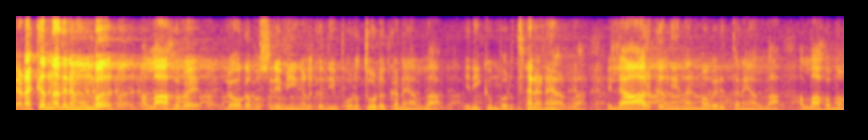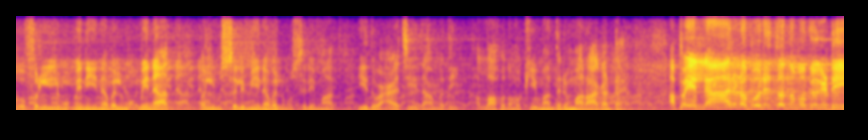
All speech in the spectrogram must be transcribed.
കിടക്കുന്നതിന് മുമ്പ് അള്ളാഹുവെ ലോക മുസ്ലിമീങ്ങൾക്ക് നീ പുറത്തു കൊടുക്കണേ അല്ല. എനിക്കും പുറത്തരണേ അല്ല. എല്ലാവർക്കും നീ നന്മ വരുത്തണേ അല്ല. അള്ളാഹു വൽ മുഅ്മിനാത്ത് വൽ മുസ്ലിമീന വൽ മുസ്ലിമാത്ത്. ഈ ദുആ ചെയ്താൽ മതി. അള്ളാഹു നമുക്ക് ഈ മന്ദിരമാറാകട്ടെ അപ്പൊ എല്ലാവരുടെ പൊരുത്തം നമുക്ക് കിട്ടി.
